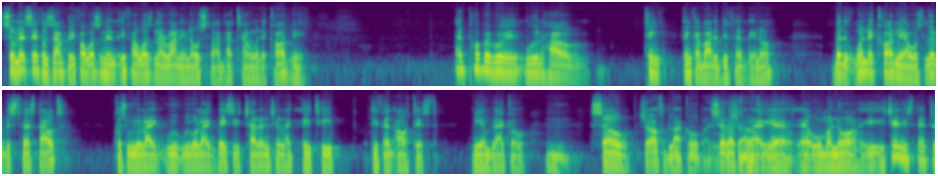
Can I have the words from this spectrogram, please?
So let's say, for example, if I wasn't in, if I wasn't around in Oslo at that time when they called me, I probably will have think think about it differently, you know. But when they called me, I was a little bit stressed out because we were like we, we were like basically challenging like eighty different artists, me and Blacko. Hmm. So Shout out to Blacko, by the way. Shout way. out to Black, yeah, yeah, Umanor. He, he changed his name to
